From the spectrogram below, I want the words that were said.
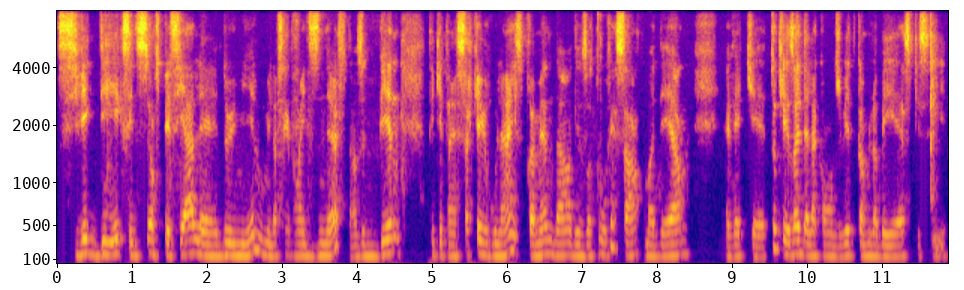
Civic DX édition spéciale 2000 euh, ou 1999, dans une bin qui est un cercueil roulant. Ils se promènent dans des autos récentes, modernes, avec euh, toutes les aides de la conduite, comme l'ABS, puis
